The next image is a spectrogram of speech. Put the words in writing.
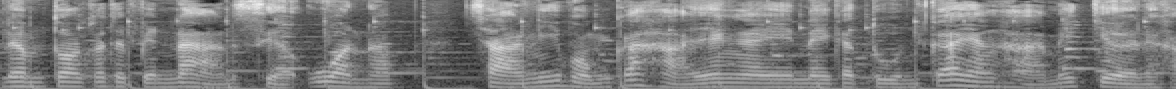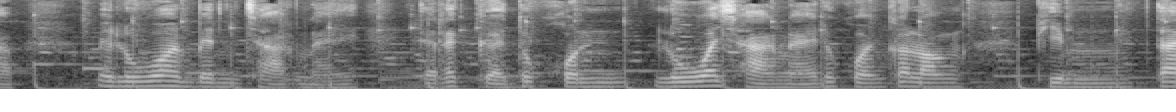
เริ่มต้นก็จะเป็นทหารเสืออ้วนครับฉากนี้ผมก็หายังไงในการ์ตูนก็ยังหาไม่เจอเลยครับ ไม่รู้ว่ามันเป็นฉากไหน แต่ถ้าเกิดทุกคนรู้ว่าฉากไหน ทุกคนก็ลองพิมพ์ใต้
